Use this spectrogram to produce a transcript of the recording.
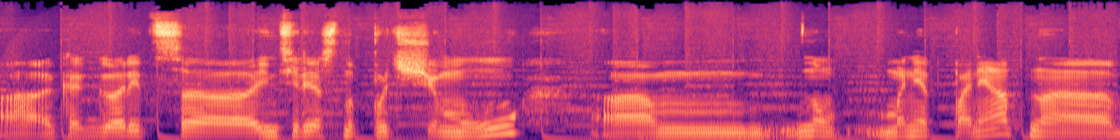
А, как говорится, интересно, почему. Ну, мне понятно,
